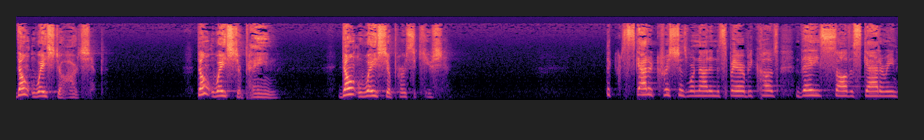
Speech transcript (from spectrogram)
Don't waste your hardship. Don't waste your pain. Don't waste your persecution. The scattered Christians were not in despair because they saw the scattering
